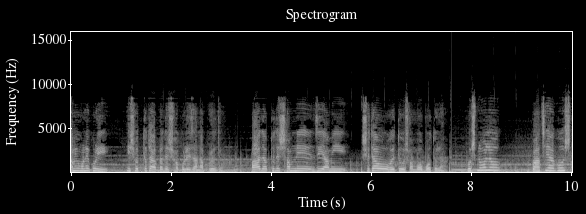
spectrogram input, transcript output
আমি মনে করি এই সত্যটা আপনাদের সকলে জানা প্রয়োজন। আজ আপনাদের সামনে যে আমি, সেটাও হয়তো সম্ভব হতো না। প্রশ্ন হলো, পাঁচই আগস্ট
